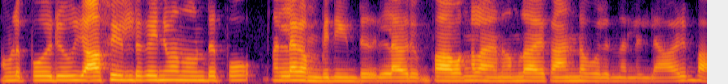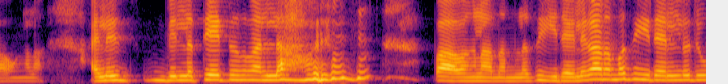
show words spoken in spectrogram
നമ്മളിപ്പോൾ ഒരു ആ ഫീൽഡ് കഴിഞ്ഞ് വന്നുകൊണ്ട് ഇപ്പോൾ നല്ല കമ്പനി ഉണ്ട്. എല്ലാവരും പാവങ്ങളാണ്. നമ്മൾ കാണുന്ന പോലെ നല്ല എല്ലാവരും പാവങ്ങളാണ് അതിൽ വില്ലത്തിയായിട്ട് എല്ലാവരും പാവങ്ങളാണ് നമ്മൾ സീരിയൽ കാണുമ്പോൾ സീരിയലിലൊരു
